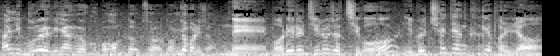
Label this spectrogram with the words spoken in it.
빨리 물에 그냥 넣고 먹어, 넣, 저, 넘겨버리죠. 네, 머리를 뒤로 젖히고 입을 최대한 크게 벌려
